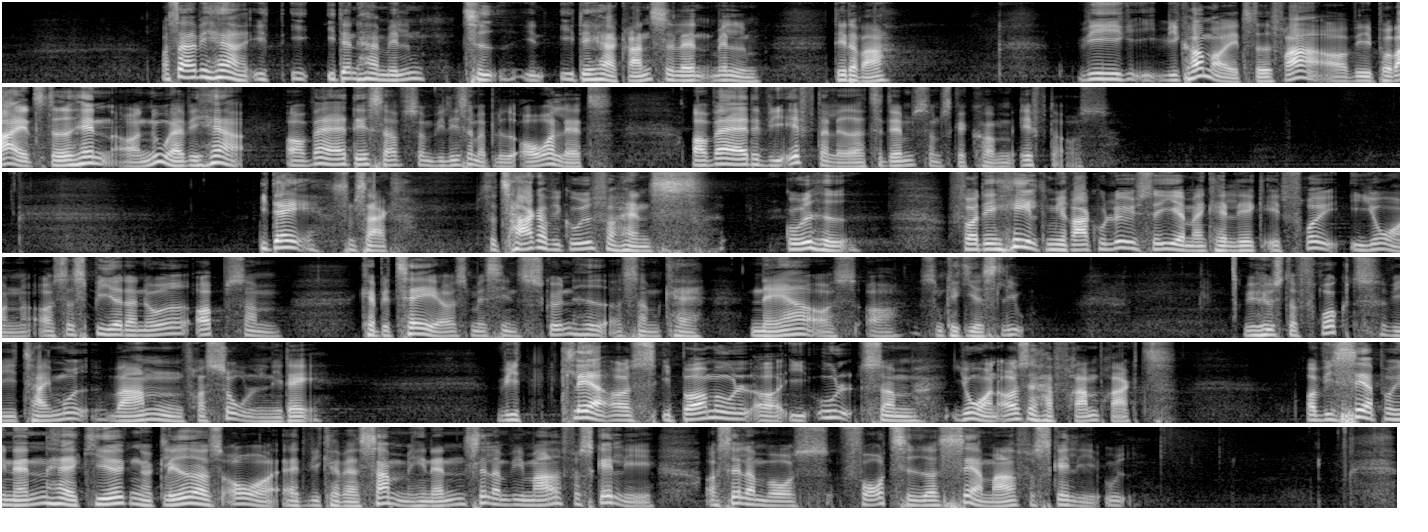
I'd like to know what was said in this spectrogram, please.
Og så er vi her i, i, i den her mellemtid, i, i det her grænseland mellem det, der var, vi, vi kommer et sted fra, og vi er på vej et sted hen, og nu er vi her. Og hvad er det så, som vi ligesom er blevet overladt? Og hvad er det, vi efterlader til dem, som skal komme efter os? I dag, som sagt, så takker vi Gud for hans godhed, for det helt mirakuløse i, at man kan lægge et frø i jorden, og så spiger der noget op, som kan betage os med sin skønhed, og som kan nære os og som kan give os liv. Vi høster frugt, vi tager imod varmen fra solen i dag. Vi klæder os i bomuld og i uld, som jorden også har frembragt. Og vi ser på hinanden her i kirken og glæder os over, at vi kan være sammen med hinanden, selvom vi er meget forskellige, og selvom vores fortider ser meget forskellige ud.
